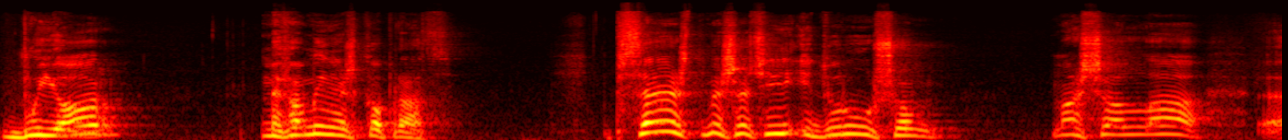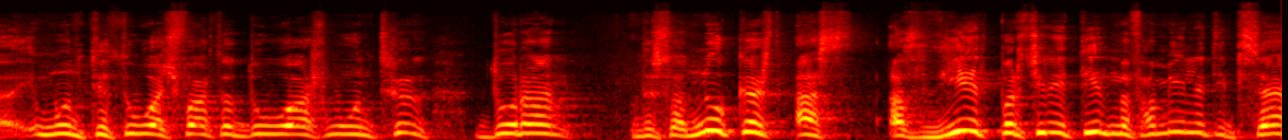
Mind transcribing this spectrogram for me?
bujar me familje është koprrac? Pse është me shoqëri i durueshëm Mashallah, mund t'i thuash çfarë të duash, mund të duron, ndërsa nuk është as as 10% i tillë me familjen e tij. Pse?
